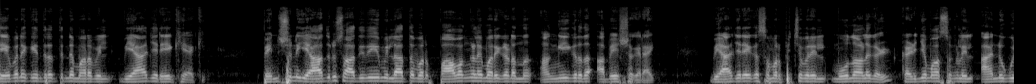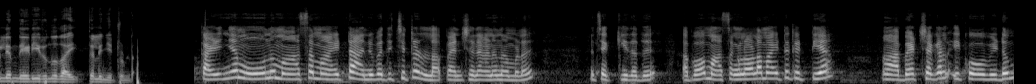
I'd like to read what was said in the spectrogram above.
സേവന കേന്ദ്രത്തിന്റെ മറവിൽ വ്യാജരേഖയാക്കി. പെൻഷന് യാതൊരു സാധ്യതയും ഇല്ലാത്തവർ പാവങ്ങളെ മറികടന്ന് അംഗീകൃത അപേക്ഷകരായി. വ്യാജരേഖ സമർപ്പിച്ചവരിൽ മൂന്നാളുകൾ കഴിഞ്ഞ മാസങ്ങളിൽ ആനുകൂല്യം നേടിയിരുന്നതായി തെളിഞ്ഞിട്ടുണ്ട്. കഴിഞ്ഞ മൂന്ന് മാസമായിട്ട് അനുവദിച്ചിട്ടുള്ള പെൻഷനാണ് നമ്മൾ ചെക്ക് ചെയ്തത്. അപ്പോൾ മാസങ്ങളോളമായിട്ട് കിട്ടിയ അപേക്ഷകൾ ഈ കോവിഡും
